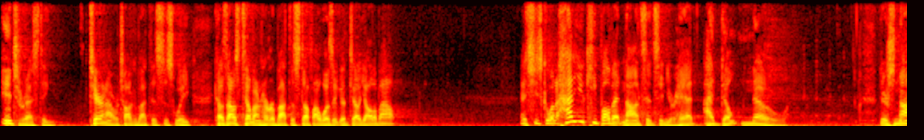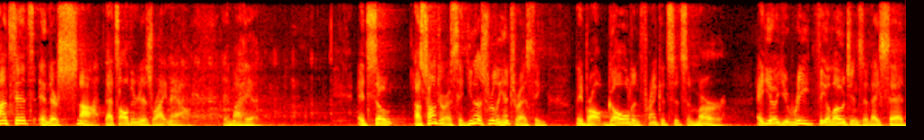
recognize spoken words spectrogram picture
Interesting. Tara and I were talking about this this week because I was telling her about the stuff I wasn't going to tell y'all about. And she's going, How do you keep all that nonsense in your head? I don't know. There's nonsense and there's snot. That's all there is right now in my head. And so I was her, I said, You know, it's really interesting. They brought gold and frankincense and myrrh. And you know, you read theologians and they said,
